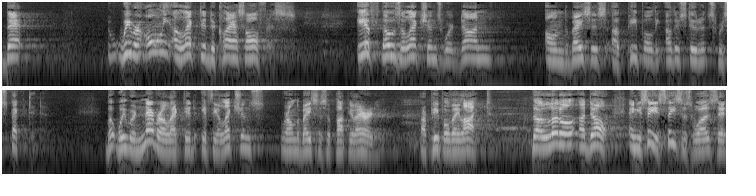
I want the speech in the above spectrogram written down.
that we were only elected to class office if those elections were done on the basis of people the other students respected. But we were never elected if the elections were on the basis of popularity or people they liked. The little adult. And you see, his thesis was that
